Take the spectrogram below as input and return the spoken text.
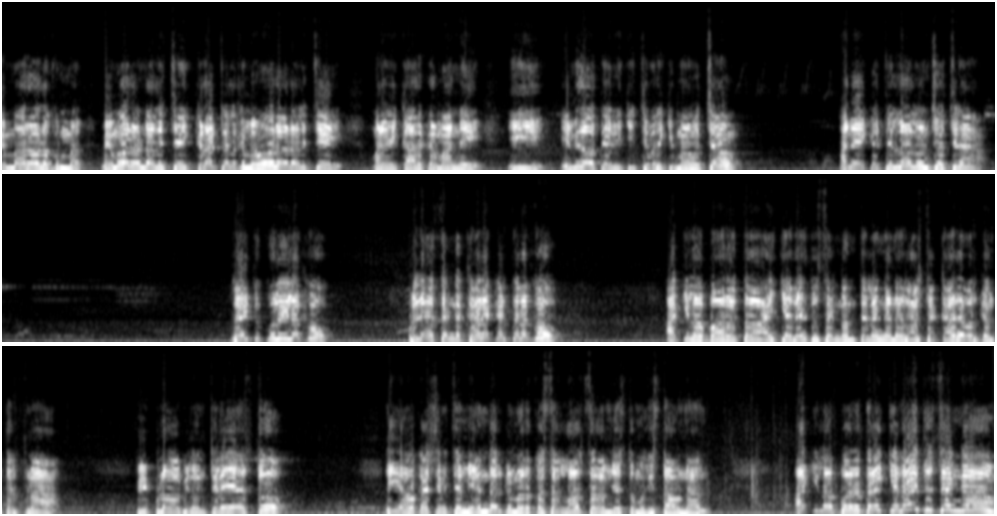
ఎంఆర్ఓలకు మెమోరాండాలు ఇచ్చాయి కలెక్టర్లకు మెమోరాండాలు ఇచ్చాయి మనం ఈ కార్యక్రమాన్ని ఈ ఎనిమిదవ తేదీకి చివరికి మనం వచ్చాం. అనేక జిల్లాల నుంచి వచ్చిన రైతు కూలీలకు ప్రజా సంఘ కార్యకర్తలకు అఖిల భారత ఐక్య రైతు సంఘం తెలంగాణ రాష్ట్ర కార్యవర్గం తరఫున విప్లవాభినందన తెలియజేస్తూ ఈ అవకాశం ఇచ్చిన మీ అందరికీ మరొకసారి లాల్ సలాం చేస్తూ ముగిస్తా ఉన్నాను. అఖిల భారత ఐక్య రైతు సంఘం.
